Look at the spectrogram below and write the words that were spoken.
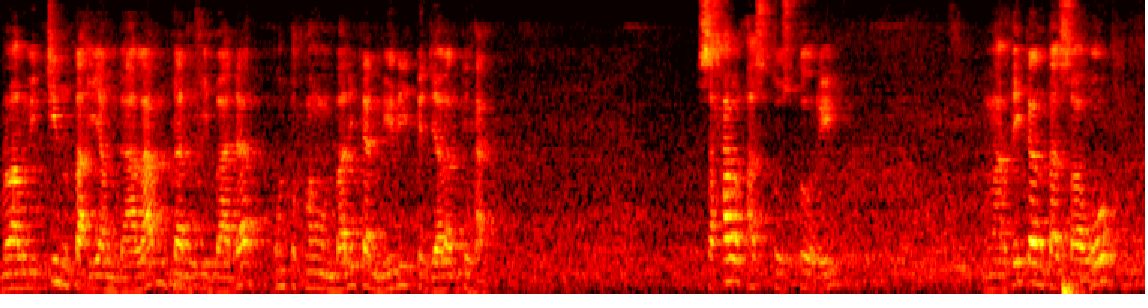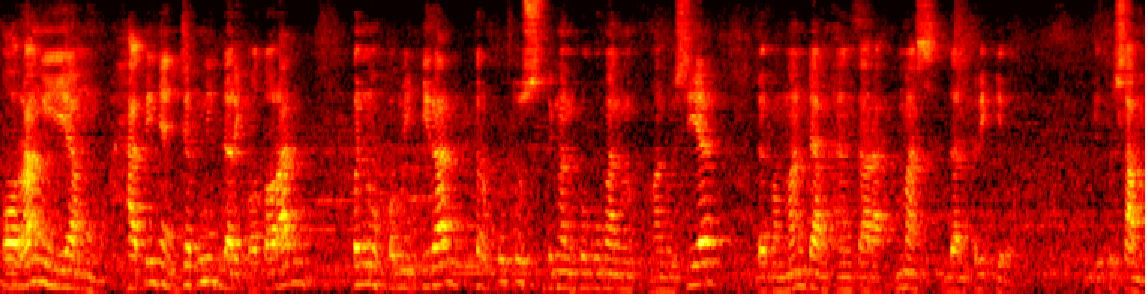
melalui cinta yang dalam dan ibadah untuk mengembalikan diri ke jalan Tuhan. Sahal Astusturi mengartikan tasawuf orang yang hatinya jernih dari kotoran, penuh pemikiran, terputus dengan hubungan manusia dan memandang antara emas dan kerikil. Itu sama.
